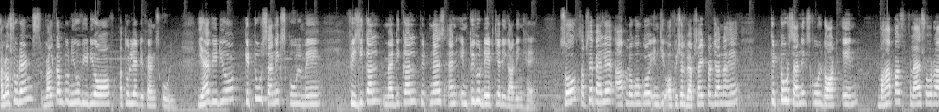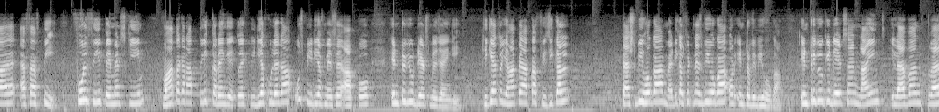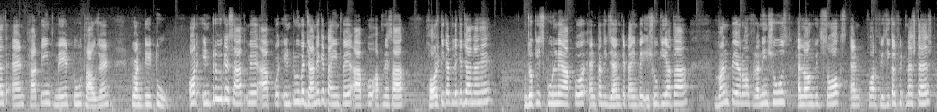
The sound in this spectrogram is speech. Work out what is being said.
Hello students welcome to new video of Atulya defence school यह video Kittur Sainik school में physical medical fitness and interview date के regarding है. So so, सबसे पहले आप लोगों को इनकी ऑफिशियल वेबसाइट पर जाना है Kittur Sainik school dot in वहाँ पर फ्लैश हो रहा है F F P full fee payment scheme वहाँ पर अगर आप क्लिक करेंगे तो एक पीडीएफ खुलेगा उस पीडीएफ में से आपको इंटरव्यू डेट्स मिल जाएँगी. ठीक है तो यहाँ पे आपका फ़िज़िकल टेस्ट भी होगा मेडिकल फिटनेस भी होगा और इंटरव्यू भी होगा। इंटरव्यू की डेट्स हैं ninth eleven twelfth and thirteenth twenty two और इंटरव्यू के साथ में आपको इंटरव्यू में जाने के टाइम पे आपको अपने साथ हॉल टिकट लेके जाना है, जो कि स्कूल ने आपको एंट्रेंस एग्ज़ाम के टाइम पे इशू किया था। One pair of running shoes along with socks and for physical fitness test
